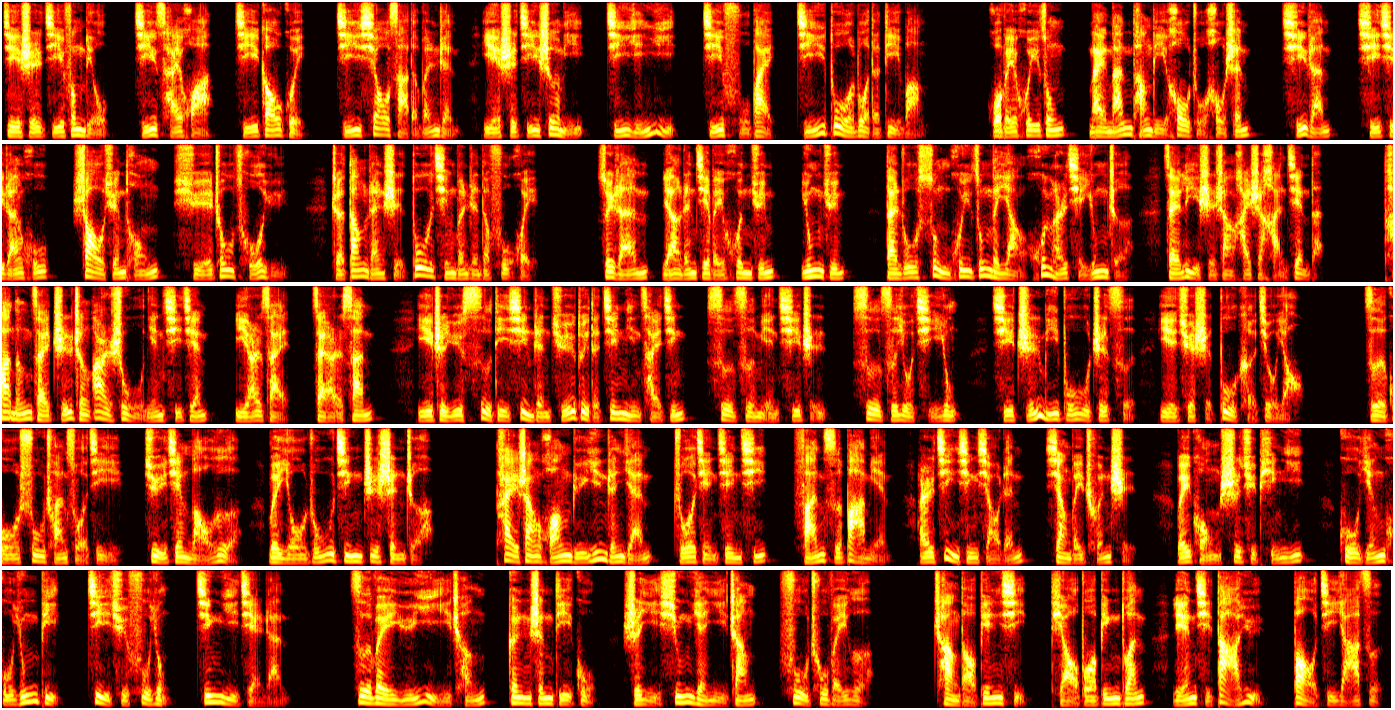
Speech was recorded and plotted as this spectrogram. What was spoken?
既是极风流、极才华、极高贵、极潇洒的文人，也是极奢靡、极淫逸、极腐败、极堕落的帝王。或为徽宗，乃南唐李后主后身，其然，岂其然乎？邵玄同、雪州痤语，这当然是多情文人的附会。虽然两人皆为昏君、庸君，但如宋徽宗那样昏而且庸者，在历史上还是罕见的。他能在执政二十五年期间，一而再，再而三，以至于四帝信任绝对的奸佞蔡京，四次免其职，四次又启用，其执迷不悟之此。也却是不可救药。自古书传所记，巨奸老恶，未有如今之甚者。太上皇屡因人言，擢减奸妻，凡似罢免，而尽幸小人，相为唇齿，唯恐失去平一，故营护拥蔽，继去复用，精义简然。自谓羽翼已成，根深蒂固，是以凶焰一张，复出为恶，倡导边隙，挑拨兵端，连起大狱。暴击睚眦，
